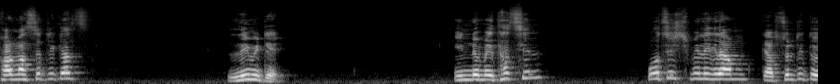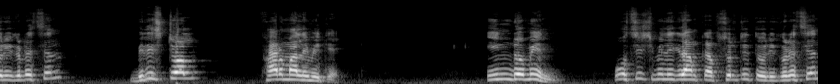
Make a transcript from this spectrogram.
ফার্মাসিউটিক্যালস লিমিটেড, ইন্ডোমেথাসিন, পঁচিশ মিলিগ্রাম ক্যাপসুলটি তৈরি করেছেন ব্রিস্টল ফার্মা লিমিটেড। ইন্ডোমিন, পঁচিশ মিলিগ্রাম ক্যাপসুলটি তৈরি করেছেন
